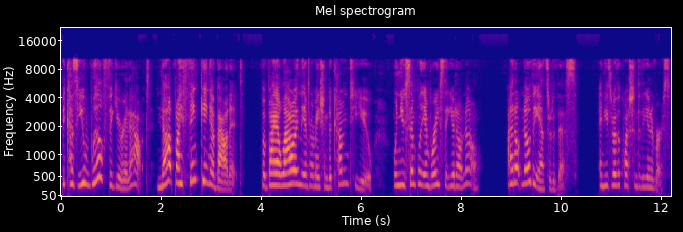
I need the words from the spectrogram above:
because you will figure it out, not by thinking about it, but by allowing the information to come to you when you simply embrace that you don't know. I don't know the answer to this. And you throw the question to the universe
